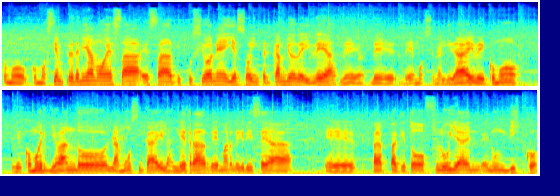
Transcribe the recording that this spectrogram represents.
como, como siempre teníamos esa, esas discusiones y esos intercambios de ideas, de, de, emocionalidad y de cómo, de cómo ir llevando la música y las letras de Mar de Grise eh, para que todo fluya en, un disco.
